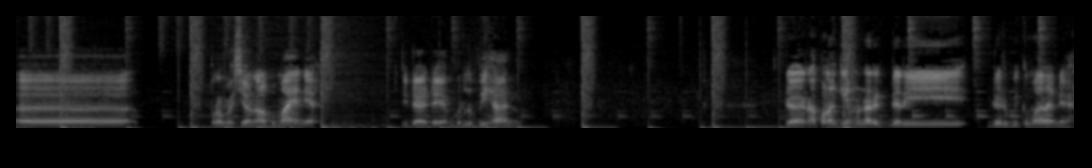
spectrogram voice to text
eh, profesional pemain ya. Tidak ada yang berlebihan. Dan apalagi yang menarik dari derby kemarin ya?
